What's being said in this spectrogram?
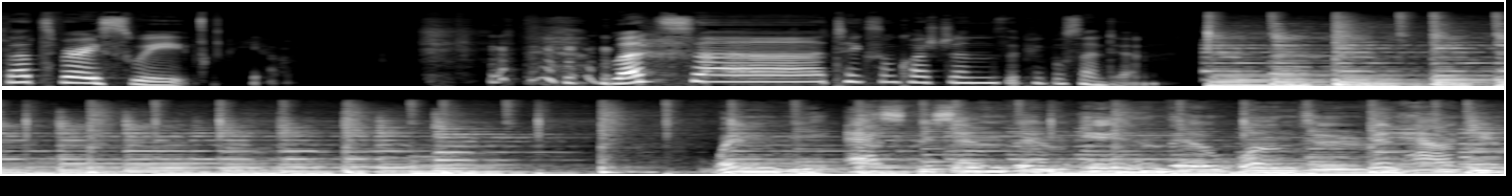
That's very sweet. Yeah. Let's uh, take some questions that people sent in. When we ask, they send them in. They're wondering how you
